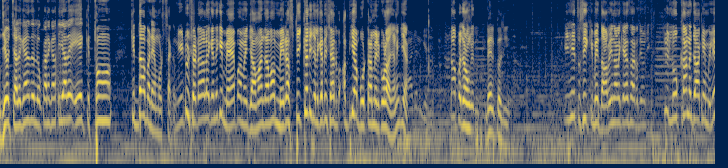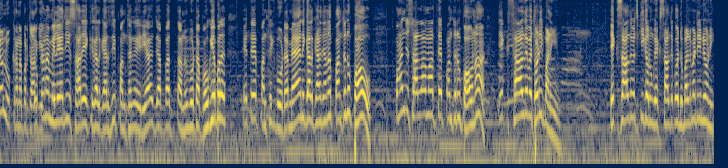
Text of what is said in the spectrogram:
ਜੇ ਉਹ ਚੱਲ ਗਿਆ ਨਾ ਤੇ ਲੋਕਾਂ ਨੇ ਕਹਿਣਾ ਯਾਰ ਇਹ ਕਿੱਥੋਂ ਕਿੱਦਾਂ ਬਣਿਆ ਮੋਟਰਸਾਈਕਲ? ਨੀਟੂ ਛਟਾ ਵਾਲੇ ਕਹਿੰਦੇ ਕਿ ਮੈਂ ਭਾਵੇਂ ਜਾਵਾਂ ਜਾਵਾਂ ਮੇਰਾ ਸਟicker ਹੀ ਚੱਲ ਗਿਆ ਤੇ ਸ਼ਾਇਦ ਅੱਧੀਆਂ ਵੋਟਾਂ ਮੇਰੇ ਕੋਲ ਆ ਜਾਣਗੀਆਂ। ਜਾਣਗੇ ਜੀ। ਟੱਪ ਜਾਓਗੇ ਤੁਸੀਂ। ਬਿਲਕੁਲ ਜੀ। ਇਹ ਤੁਸੀਂ ਕਿਵੇਂ ਦਾਅਵੇ ਨਾਲ ਕਹਿ ਸਕਦੇ ਹੋ ਜੀ? ਤੁਸੀਂ ਲੋਕਾਂ ਨਾਲ ਜਾ ਕੇ ਮਿਲੇ ਹੋ ਲੋਕਾਂ ਨਾਲ ਪ੍ਰਚਾਰ ਲੋਕਾਂ ਨਾਲ ਮਿਲਿਆ ਜੀ ਸਾਰੇ ਇੱਕ ਗੱਲ ਕਹਿ ਰਹੇ ਸੀ ਪੰਥਕ ਏਰੀਆ ਜਦ ਤੁਹਾਨੂੰ ਵੀ ਵੋਟਾਂ ਪਾਉਗੀਆਂ ਪਰ ਇਹ ਤੇ ਪੰਥਕ ਵੋਟ ਹੈ ਮੈਂ ਨਹੀਂ ਗੱਲ ਕਹਿਣਾ ਚਾਹੁੰਦਾ ਪੰਥ ਨੂੰ ਪਾਓ। 5 ਸਾਲਾਂ ਬਾਅਦ ਤੇ ਪੰਥ ਨੂੰ ਪਾਓ ਨਾ ਇੱਕ ਸਾਲ ਦੇ ਵਿੱਚ ਥੋੜੀ ਪਾਣੀ ਹੈ ਇੱਕ ਸਾਲ ਦੇ ਵਿੱਚ ਕੀ ਕਰੂੰਗੇ? ਇੱਕ ਸਾਲ ਤੇ ਕੋਈ ਡਿਵੈਲਪਮੈਂਟ ਹੀ ਨਹੀਂ ਹੋਣੀ।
